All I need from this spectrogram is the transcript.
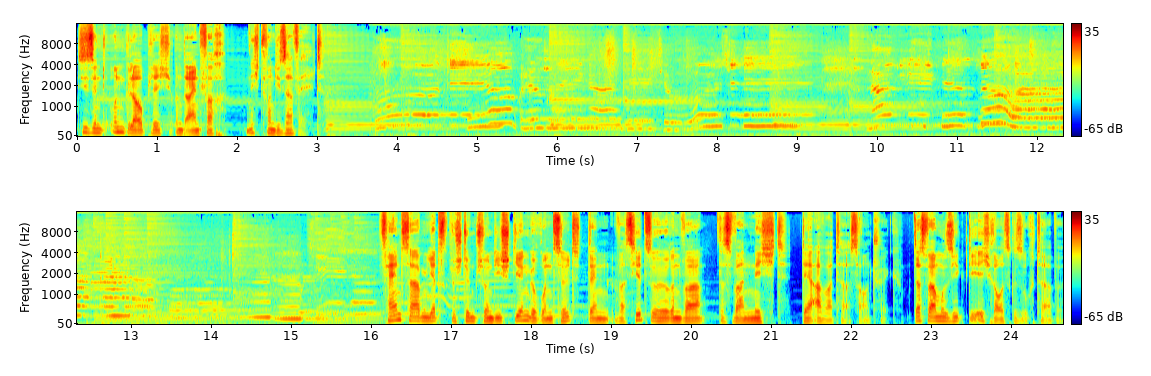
Sie sind unglaublich und einfach nicht von dieser Welt. Fans haben jetzt bestimmt schon die Stirn gerunzelt, denn was hier zu hören war, das war nicht der Avatar-Soundtrack. Das war Musik, die ich rausgesucht habe.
